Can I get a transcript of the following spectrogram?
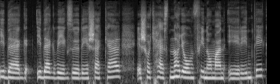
ideg, idegvégződésekkel, és hogyha ezt nagyon finoman érintik,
